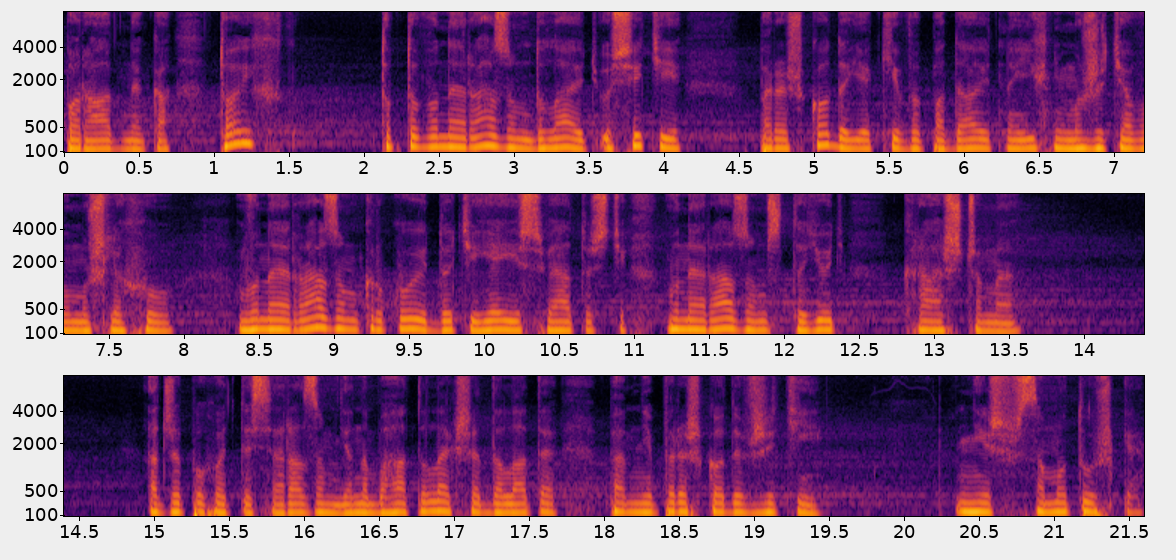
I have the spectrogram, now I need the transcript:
порадника, той, тобто вони разом долають усі ті перешкоди, які випадають на їхньому життєвому шляху. Вони разом крокують до тієї святості, вони разом стають кращими Адже погодьтеся, разом є набагато легше долати певні перешкоди в житті, ніж самотужки.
